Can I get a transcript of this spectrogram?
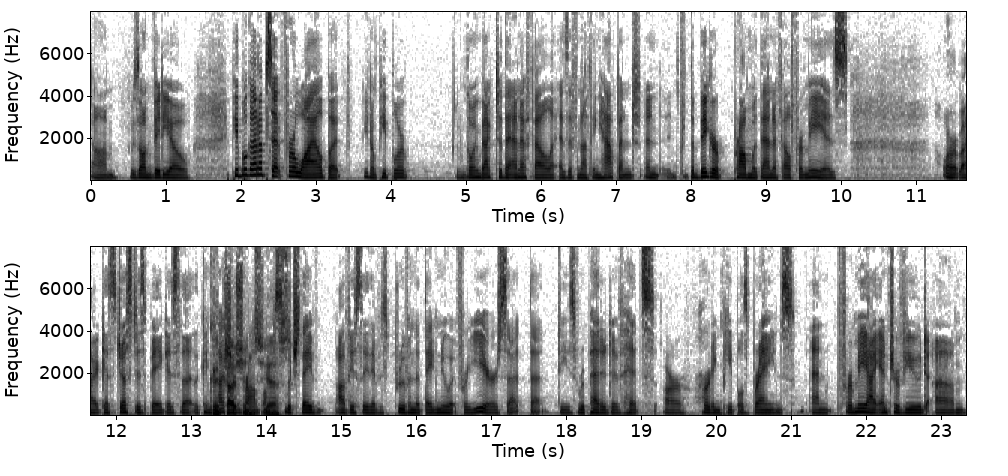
Um, it was on video. People got upset for a while, but you know people are going back to the NFL as if nothing happened. And the bigger problem with the NFL for me is or I guess just as big as the, the concussion problems, yes. which they've obviously they've proven that they knew it for years that that these repetitive hits are hurting people's brains. And for me, I interviewed um,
